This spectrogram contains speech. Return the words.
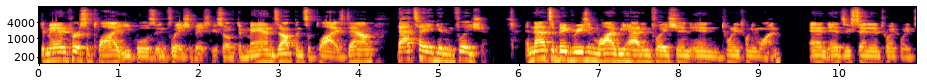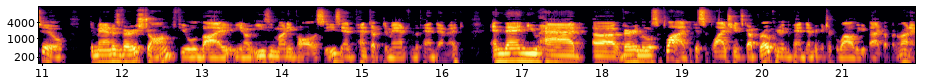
Demand per supply equals inflation, basically. So if demand's up and supply is down, that's how you get inflation. And that's a big reason why we had inflation in 2021 and it's extended in 2022. Demand is very strong, fueled by you know easy money policies and pent up demand from the pandemic. And then you had uh, very little supply because supply chains got broken during the pandemic. It took a while to get back up and running,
